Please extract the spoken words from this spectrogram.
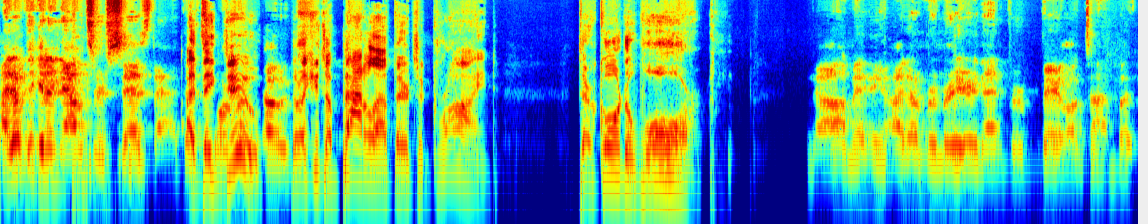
I don't think an announcer says that. Uh, they more of a do. They're like, it's a battle out there. It's a grind. They're going to war. no, maybe I don't remember hearing that for a very long time, but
